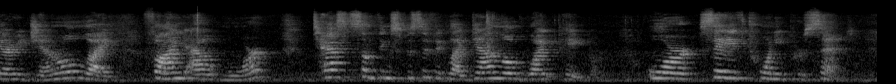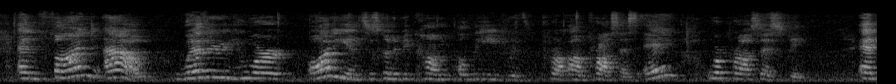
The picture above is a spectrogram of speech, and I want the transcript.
very general, like find out more, test something specific like download white paper or save 20% and find out whether your audience is going to become a lead with pro um, process A or process B. And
